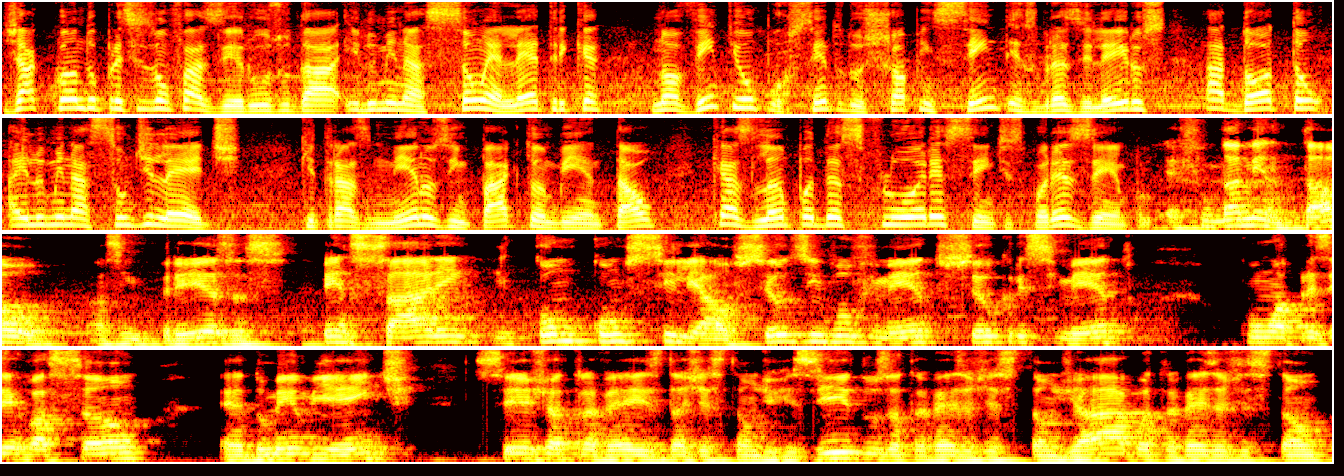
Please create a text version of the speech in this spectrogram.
Já quando precisam fazer uso da iluminação elétrica, 91% dos shopping centers brasileiros adotam a iluminação de LED, que traz menos impacto ambiental que as lâmpadas fluorescentes, por exemplo. É fundamental as empresas pensarem em como conciliar o seu desenvolvimento, o seu crescimento com a preservação é, do meio ambiente, seja através da gestão de resíduos, através da gestão de água, através da gestão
